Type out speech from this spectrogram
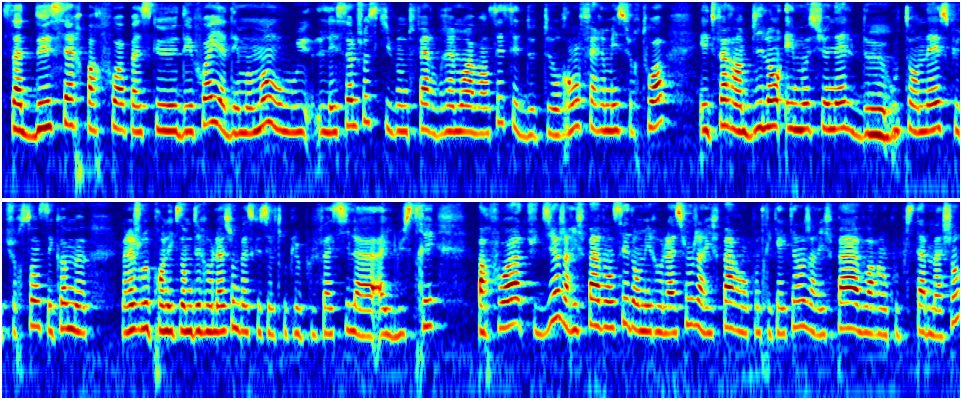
Ça te dessert parfois parce que des fois, il y a des moments où les seules choses qui vont te faire vraiment avancer, c'est de te renfermer sur toi et de faire un bilan émotionnel de Mm. où t'en es, ce que tu ressens. C'est comme, euh, bah là, je reprends l'exemple des relations parce que c'est le truc le plus facile à, à illustrer. Parfois, tu te dis, ah, j'arrive pas à avancer dans mes relations, j'arrive pas à rencontrer quelqu'un, j'arrive pas à avoir un couple stable, machin.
